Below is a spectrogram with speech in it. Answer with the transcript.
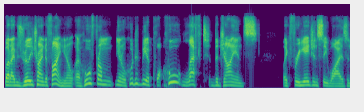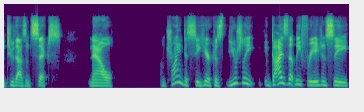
But I was really trying to find, you know, uh, who from you know who did we acquire, who left the Giants, like free agency wise in 2006. Now, I'm trying to see here because usually guys that leave free agency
